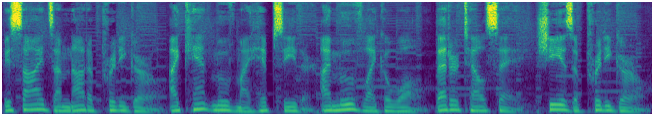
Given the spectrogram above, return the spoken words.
Besides I'm not a pretty girl. I can't move my hips either. I move like a wall. Better tell say, she is a pretty girl.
